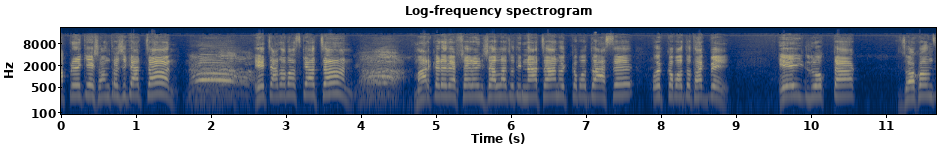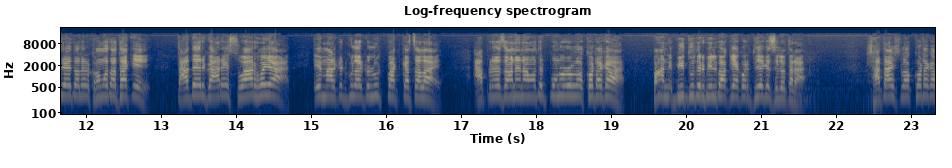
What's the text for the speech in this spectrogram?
আপনারা কি সন্ত্রাসীকে আর চান? এই চাঁদাবাজকে আর চান? মার্কেটে ব্যবসায়ীরা ইনশাল্লাহ যদি না চান ঐক্যবদ্ধ আছে ঐক্যবদ্ধ থাকবে। এই লোকটা যখন যে দলের ক্ষমতা থাকে তাদের গাড়ে সোয়ার হইয়া এই মার্কেটগুলোকে লুটপাটকা চালায়। আপনারা জানেন আমাদের পনেরো লক্ষ টাকা পানি বিদ্যুতের বিল বাকিয়া করে থুয়ে গেছিল তারা। সাতাশ লক্ষ টাকা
